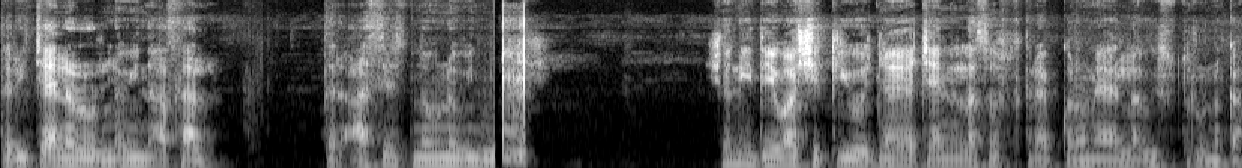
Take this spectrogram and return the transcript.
तरी चॅनलवर नवीन असाल तर असेच नवनवीन शनिदेवा शेती योजना या चॅनलला सबस्क्राईब करण्याला विसरू नका.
